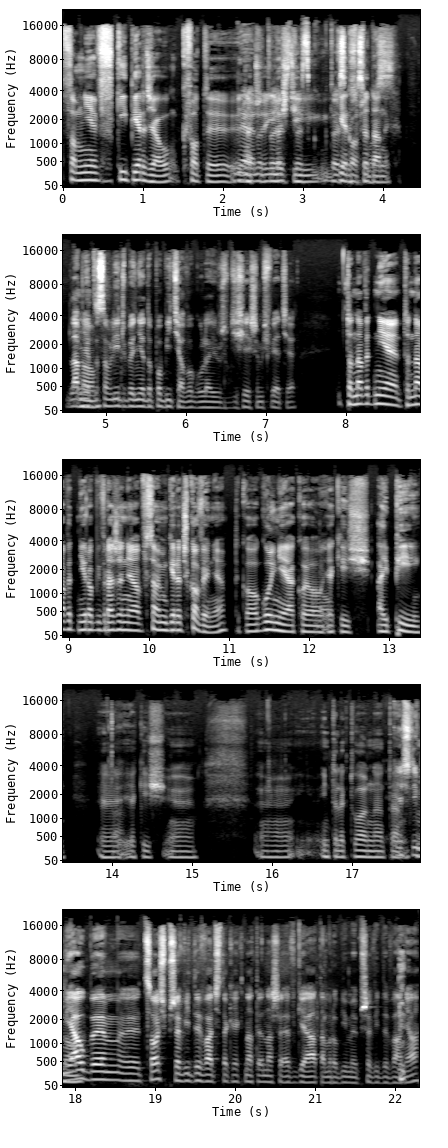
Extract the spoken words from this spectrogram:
są nie w kij pierdział kwoty, Nie, znaczy no to jest- ilości to jest- to jest gier kosmos. sprzedanych. Dla mnie No. to są liczby nie do pobicia w ogóle już w dzisiejszym świecie. To nawet nie, to nawet nie robi wrażenia w samym giereczkowie, nie? Tylko ogólnie jako No. jakieś IP, e, Tak. jakieś e, e, intelektualne... Ten, Jeśli no. miałbym y, coś przewidywać, tak jak na te nasze FGA, tam robimy przewidywania,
